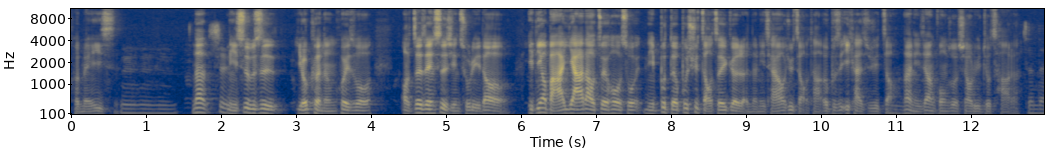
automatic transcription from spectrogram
很没意思。嗯嗯嗯。那你是不是有可能会说：“哦，这件事情处理到一定要把它压到最后，说你不得不去找这个人了，你才要去找他，而不是一开始去找。那你这样工作效率就差了。”真的。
